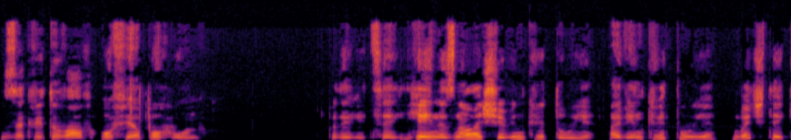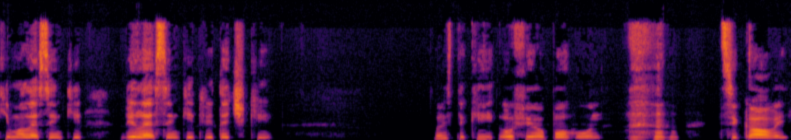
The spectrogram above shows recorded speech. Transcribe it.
Заквітував офіопогон. Подивіться, я й не знала, що він квітує, а він квітує. Бачите, які малесенькі, білесенькі квіточки. Ось такий офіопогон. Цікавий.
